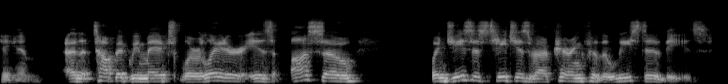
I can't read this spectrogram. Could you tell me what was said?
to him. And a topic we may explore later is also when Jesus teaches about caring for the least of these,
